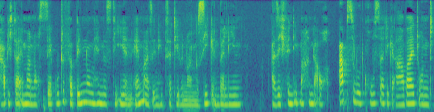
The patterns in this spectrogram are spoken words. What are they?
habe ich da immer noch sehr gute Verbindungen hin, ist die INM, also Initiative Neue Musik in Berlin. Also ich finde, die machen da auch absolut großartige Arbeit und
